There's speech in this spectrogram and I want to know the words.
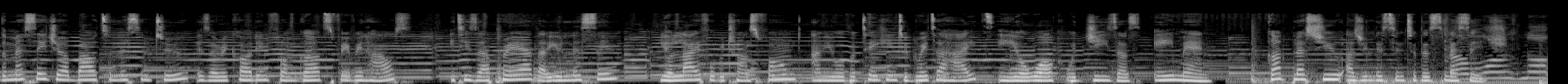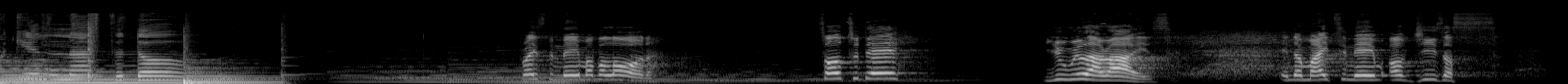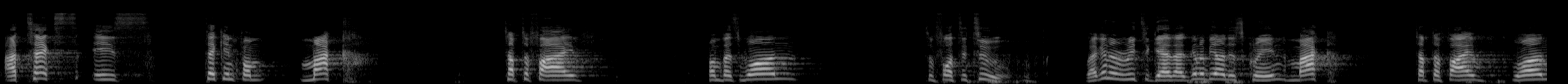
The message you're about to listen to is a recording from God's favorite house. It is our prayer that you listen, your life will be transformed, and you will be taken to greater heights in your walk with Jesus. Amen. God bless you as you listen to this message. At the door. Praise the name of the Lord. So today, you will arise in the mighty name of Jesus. Our text is taken from Mark chapter 5, from verse 1 to 42. We're going to read together. It's going to be on the screen. Mark chapter 5, 1,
